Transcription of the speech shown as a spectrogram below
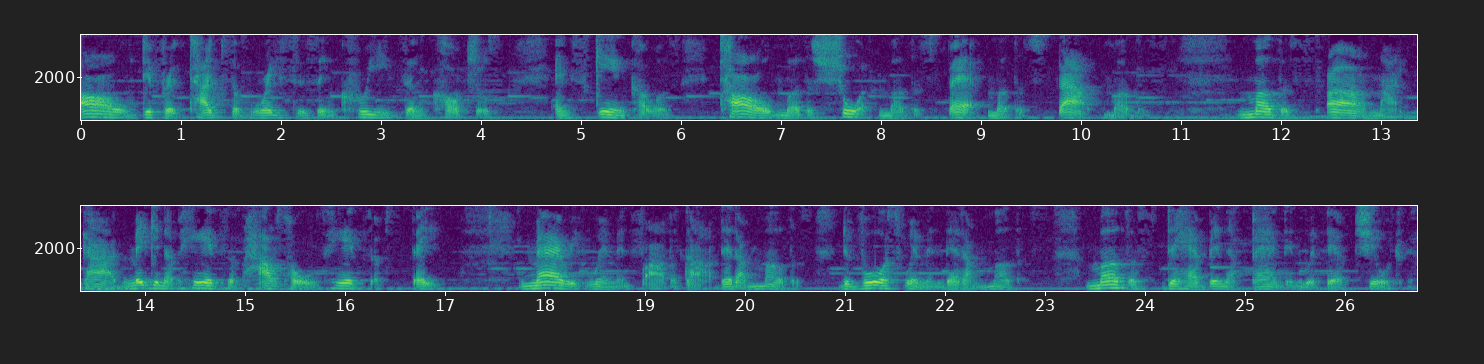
all different types of races and creeds and cultures and skin colors. Tall mothers, short mothers, fat mothers, stout mothers, mothers, oh my God, making up heads of households, heads of state, married women, Father God, that are mothers, divorced women that are mothers, mothers that have been abandoned with their children.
